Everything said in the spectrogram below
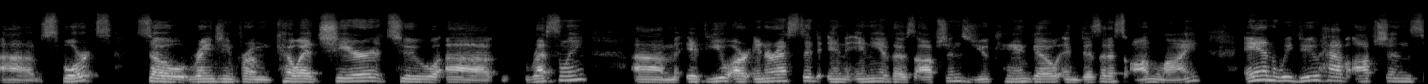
uh, sports. So ranging from co-ed cheer to uh, wrestling. Um, if you are interested in any of those options, you can go and visit us online. And we do have options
